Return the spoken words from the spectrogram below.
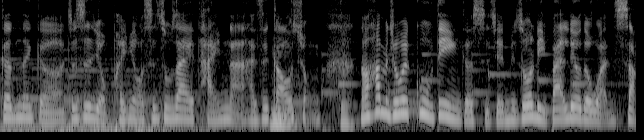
跟那个就是有朋友是住在台南还是高雄，然后他们就会固定一个时间，比如说礼拜六的晚上。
